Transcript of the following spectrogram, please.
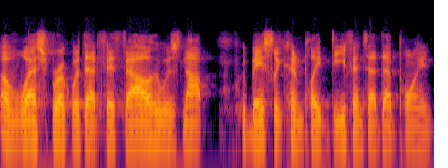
of Westbrook with that fifth foul, who was not who basically couldn't play defense at that point.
